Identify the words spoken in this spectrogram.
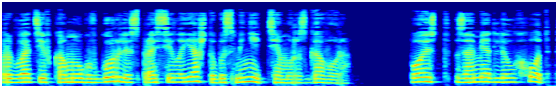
Проглотив комок в горле, спросила я, чтобы сменить тему разговора. Поезд замедлил ход,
